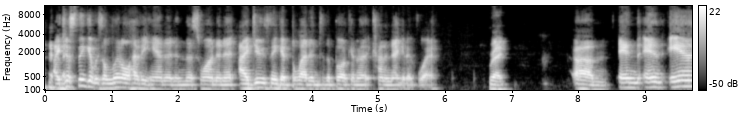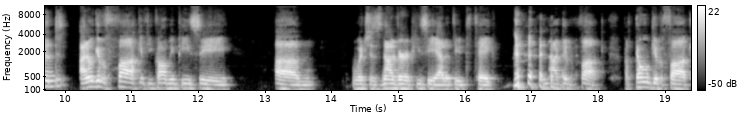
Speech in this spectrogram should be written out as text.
I just think it was a little heavy-handed in this one, and it I do think it bled into the book in a kind of negative way. Right. Um, and and and I don't give a fuck if you call me PC, um, which is not a very PC attitude to take. not give a fuck, but don't give a fuck.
